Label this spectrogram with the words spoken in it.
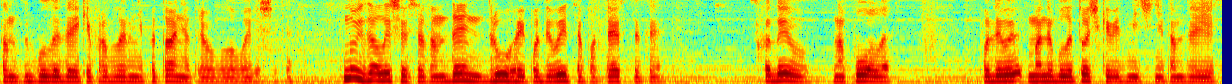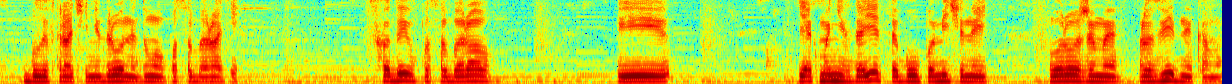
Там були деякі проблемні питання, треба було вирішити. Ну і залишився там день, другий, подивитися, потестити. Сходив на поле. Подивив, у мене були точки відмічені, там, де були втрачені дрони, думав пособирати їх. Сходив, пособирав. І, як мені здається, був помічений ворожими розвідниками.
